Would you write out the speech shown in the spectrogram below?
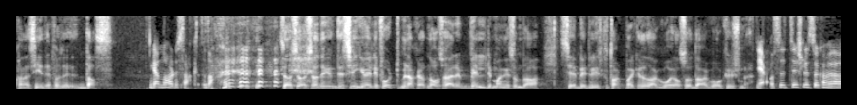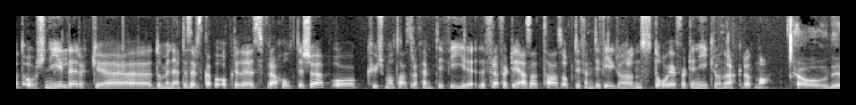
kan jeg si det, for dass. Ja, nå har du sagt det, da. Så, så, så det, det svinger veldig fort, men akkurat nå så er det veldig mange som da ser veldig lyst på tankmarkedet, da går, også, da går kursene. Ja, og så til slutt så kan vi ha at Ocean Yield, det Røkke-dominerte selskapet, oppgraderes fra hold til kjøp, og kursmål tas, fra 54, fra 40, altså tas opp til 54 kroner, og den står jo 49 kroner akkurat nå. Ja, og det,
